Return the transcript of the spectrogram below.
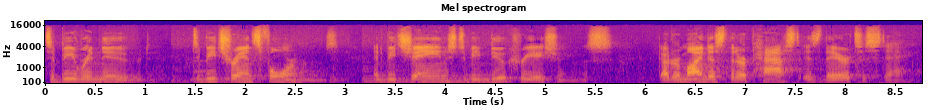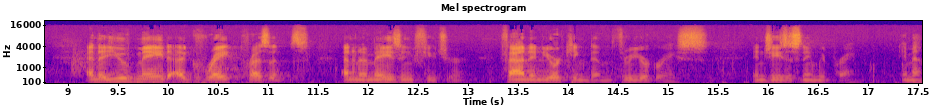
to be renewed, to be transformed and to be changed to be new creations. God, remind us that our past is there to stay and that you've made a great present and an amazing future found in your kingdom through your grace. In Jesus' name we pray. Amen.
